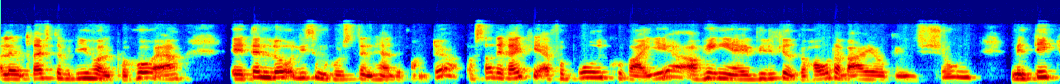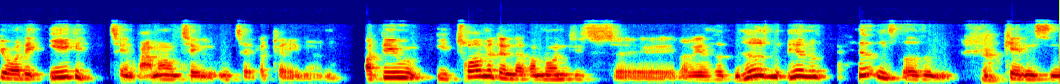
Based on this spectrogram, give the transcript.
at lave drift og vedligehold på HR, øh, den lå ligesom hos den her leverandør, og så er det rigtigt, at forbruget kunne variere afhængig af, hvilket behov der var i organisationen, men det gjorde det ikke til en rammeaftale, udtaler klagenøgene. Og det er jo i tråd med den der Ramondis, øh, eller hvad hedder den, heden, heden, Hedensted kendelsen.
